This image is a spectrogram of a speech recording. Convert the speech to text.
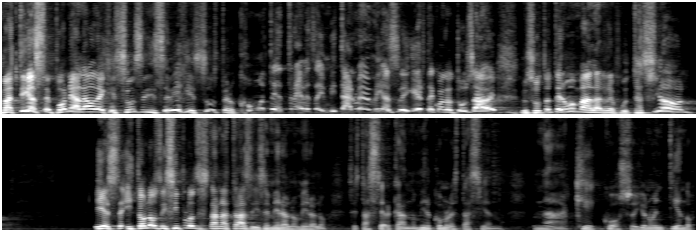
Matías se pone al lado de Jesús y dice, oye Jesús, pero ¿cómo te atreves a invitarme a mí a seguirte cuando tú sabes, nosotros tenemos mala reputación? Y, este, y todos los discípulos están atrás y dicen, míralo, míralo, se está acercando, mira cómo lo está haciendo. Nah, qué cosa, yo no entiendo.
